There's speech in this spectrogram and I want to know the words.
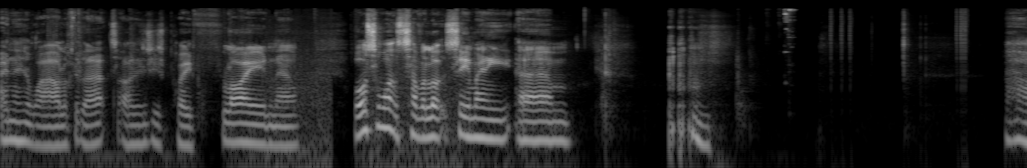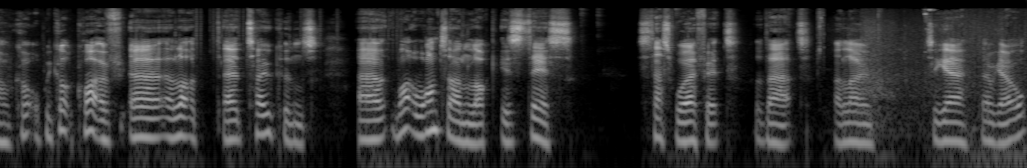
and then wow, look at that! Energy's probably flying now. Also wants to have a look, see how many um, Oh, got we got quite a, uh, a lot of uh, tokens. Uh, what I want to unlock is this. So that's worth it for that alone. So yeah, there we go. Oh,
